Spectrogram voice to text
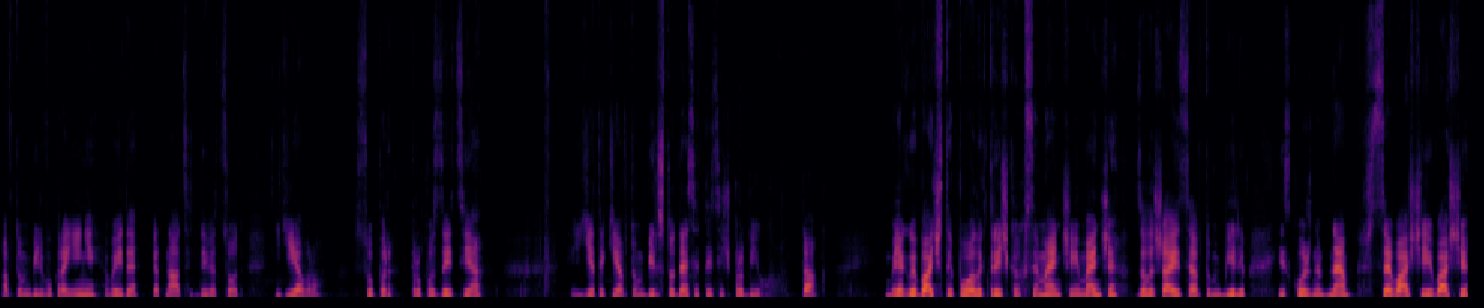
Автомобіль в Україні вийде 15 900 євро. Супер пропозиція. Є такий автомобіль 110 тисяч пробігу. Так. Як ви бачите, по електричках все менше і менше залишається автомобілів, і з кожним днем все важче і важче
